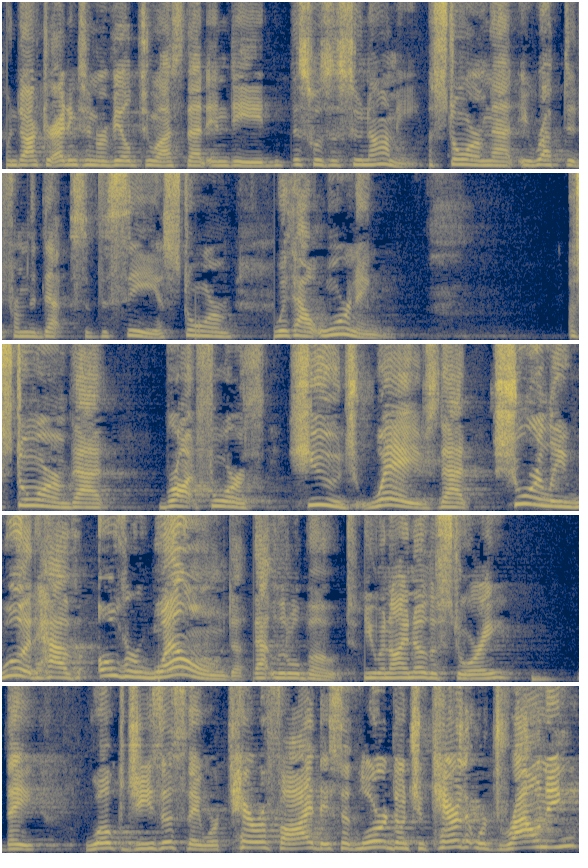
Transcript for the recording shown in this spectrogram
when Dr. Eddington revealed to us that indeed this was a tsunami, a storm that erupted from the depths of the sea, a storm without warning, a storm that brought forth huge waves that surely would have overwhelmed that little boat. You and I know the story. They woke Jesus. They were terrified. They said, Lord, don't you care that we're drowning?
